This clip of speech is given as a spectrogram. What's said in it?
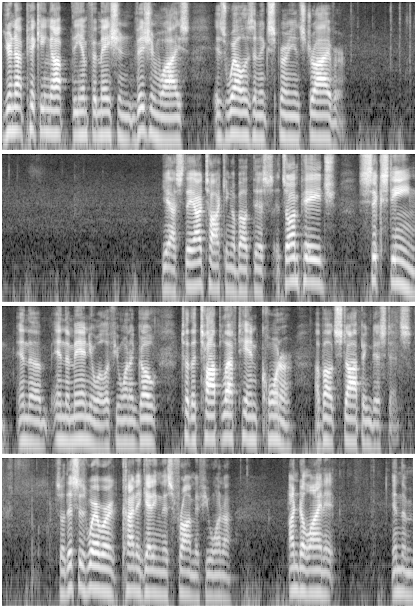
you're not picking up the information vision wise as well as an experienced driver. Yes, they are talking about this. It's on page 16 in the in the manual if you want to go to the top left-hand corner about stopping distance. So this is where we're kind of getting this from if you want to underline it in the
